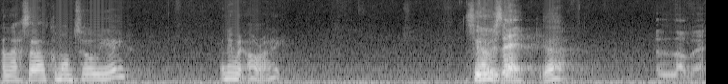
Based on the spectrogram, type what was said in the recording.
And I said, "I'll come on tour with you." And he went, "All right." That was it? Yeah. I love it.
